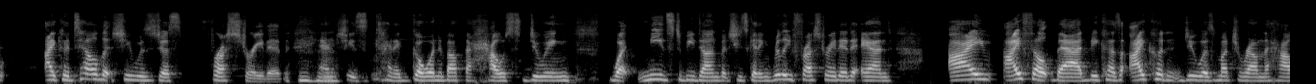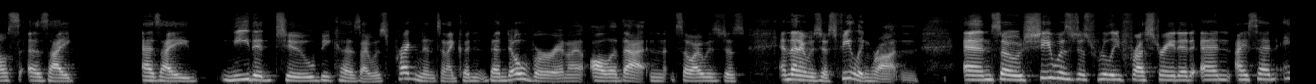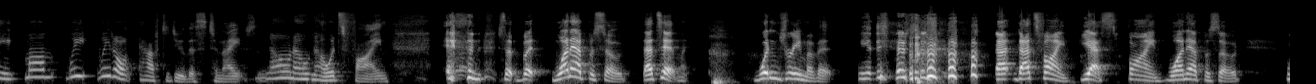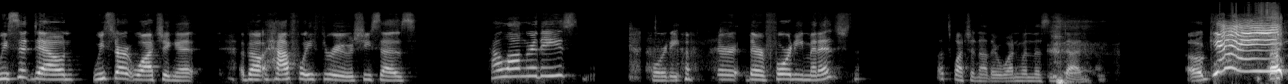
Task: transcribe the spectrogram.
I could tell that she was just frustrated Mhm. and she's kind of going about the house doing what needs to be done but she's getting really frustrated and i i felt bad because i couldn't do as much around the house as i as i needed to because i was pregnant and i couldn't bend over and I, all of that. And so i was just and then i was just feeling rotten. And so she was just really frustrated. And i said hey mom we we don't have to do this tonight. Said, no no no it's fine. And said but one episode that's it. Like, wouldn't dream of it. That that's fine. Yes fine. One episode. We sit down we start watching it. About halfway through she says how long are these 40 they're they're 40 minutes let's watch another one when this is done okay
